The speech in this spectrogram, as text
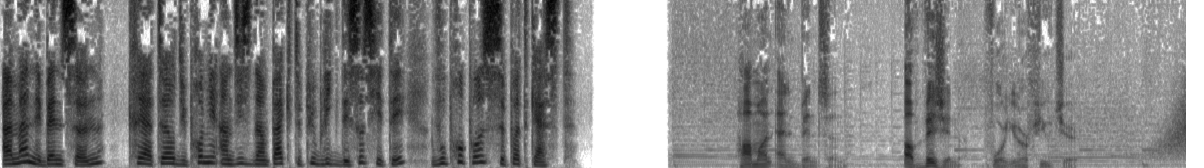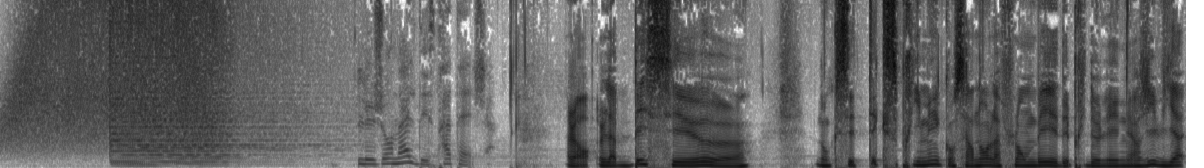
Haman et Benson, créateurs du premier indice d'impact public des sociétés, vous proposent ce podcast. Haman and Benson, a vision for your future. Le journal des stratèges. Alors la BCE euh, donc s'est exprimée concernant la flambée des prix de l'énergie via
